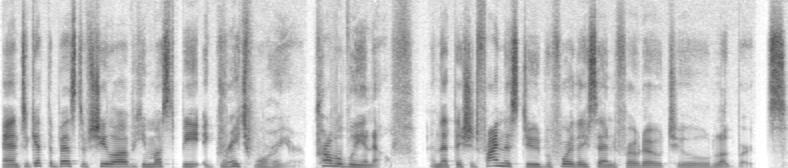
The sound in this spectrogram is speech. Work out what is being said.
And to get the best of Shelob, he must be a great warrior, probably an elf, and that they should find this dude before they send Frodo to Lugbúrz.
